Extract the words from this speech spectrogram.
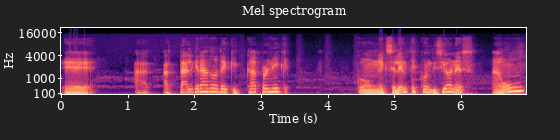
Eh, a, tal grado de que Kaepernick, con excelentes condiciones, aún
